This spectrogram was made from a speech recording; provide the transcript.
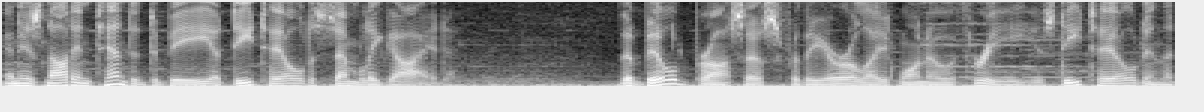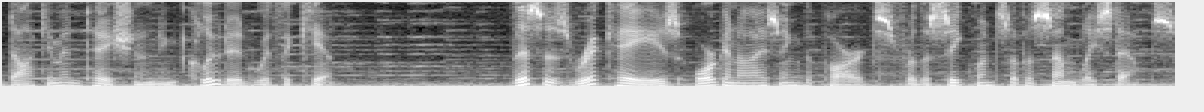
and is not intended to be a detailed assembly guide. The build process for the Aerolite 103 is detailed in the documentation included with the kit. This is Rick Hayes organizing the parts for the sequence of assembly steps.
